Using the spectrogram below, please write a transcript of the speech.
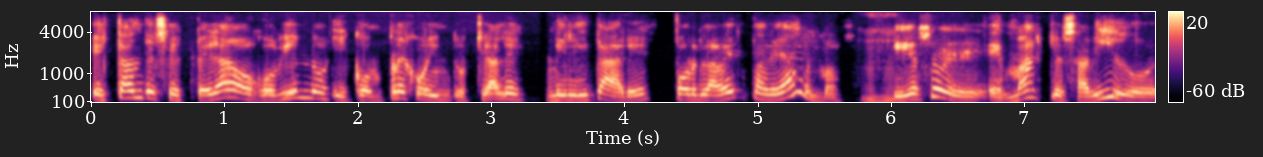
están desesperados gobiernos y complejos industriales militares por la venta de armas. Y eso es, más que sabido.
